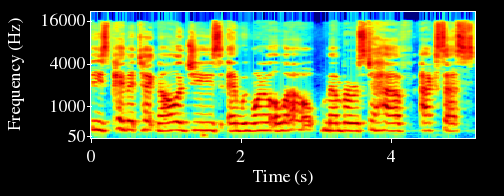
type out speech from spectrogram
these payment technologies and we want to allow members to have access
